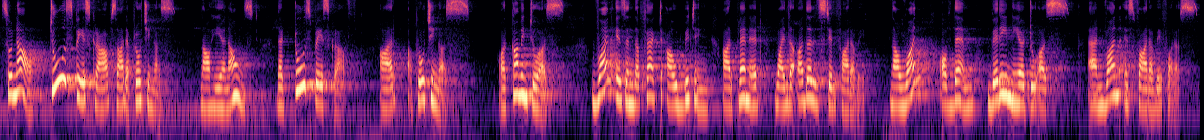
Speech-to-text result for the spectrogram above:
So now, two spacecrafts are approaching us. Now he announced that two spacecraft are approaching us or coming to us. One is in the fact outbiting our planet while the other is still far away. Now, one of them very near to us and one is far away for us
